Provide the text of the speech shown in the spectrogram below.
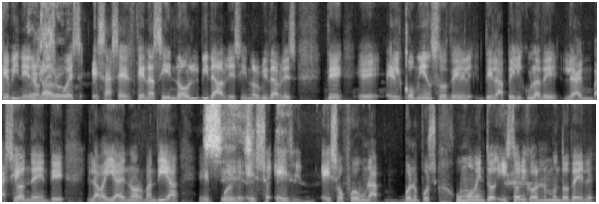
que vinieron después, esas escenas inolvidables, inolvidables de el comienzo de, la película de la invasión de, de la bahía de Normandía eh, pues eso, eso, fue una bueno pues un momento histórico en el mundo del,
